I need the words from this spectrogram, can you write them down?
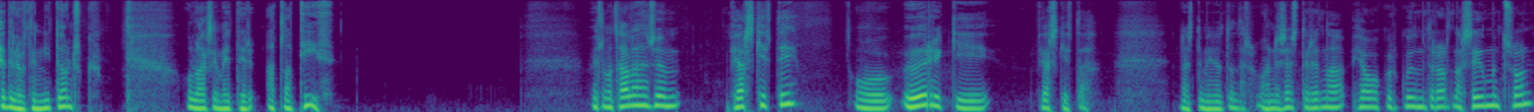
Þetta er hljóstin í dönsk og lag sem heitir Alla tíð. Við ætlum að tala þessum fjarskipti og öryggi fjarskipta næstu mínútundar og hann er sestur hérna hjá okkur Guðmundur Arnar Sigmundsson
